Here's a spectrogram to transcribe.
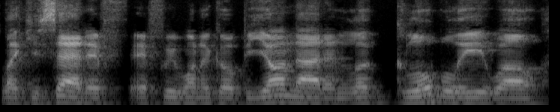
like you said, if if we want to go beyond that and look globally, well,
